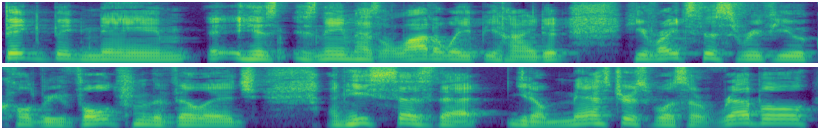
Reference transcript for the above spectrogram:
big, big name. His, his name has a lot of weight behind it. He writes this review called Revolt from the Village, and he says that, you know, Masters was a rebel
